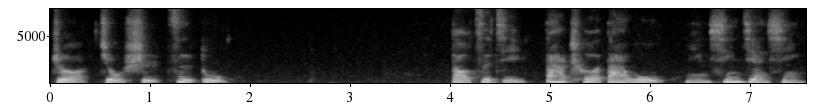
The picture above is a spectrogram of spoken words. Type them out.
这就是自度，到自己大彻大悟、明心见性。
